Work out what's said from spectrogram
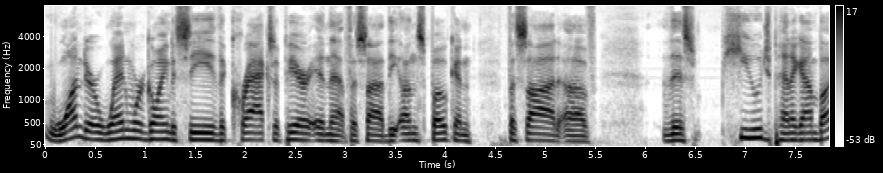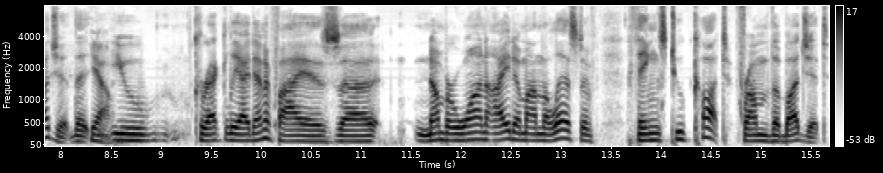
wonder when we're going to see the cracks appear in that facade, the unspoken facade of this huge Pentagon budget that yeah. you correctly identify as uh, number one item on the list of things to cut from the budget.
